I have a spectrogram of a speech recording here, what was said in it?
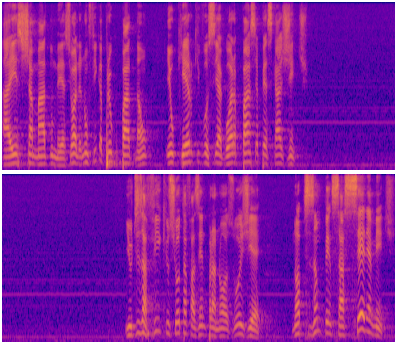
a esse chamado do mestre. Olha, não fica preocupado não, eu quero que você agora passe a pescar gente. E o desafio que o Senhor está fazendo para nós hoje é: nós precisamos pensar seriamente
